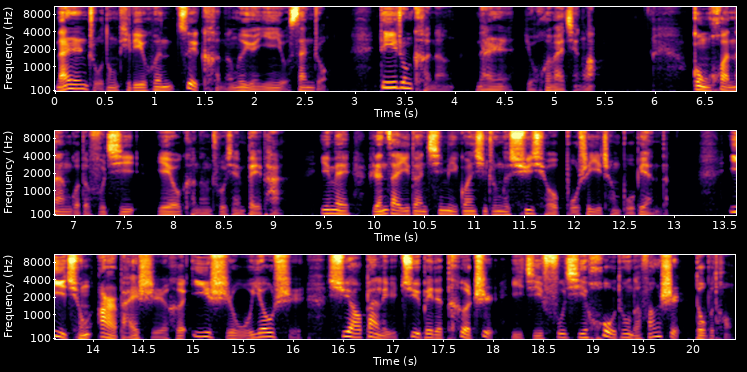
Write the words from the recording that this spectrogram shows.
男人主动提离婚最可能的原因有三种。第一种可能，男人有婚外情了。共患难过的夫妻也有可能出现背叛，因为人在一段亲密关系中的需求不是一成不变的。一穷二白时和衣食无忧时，需要伴侣具备的特质以及夫妻互动的方式都不同。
